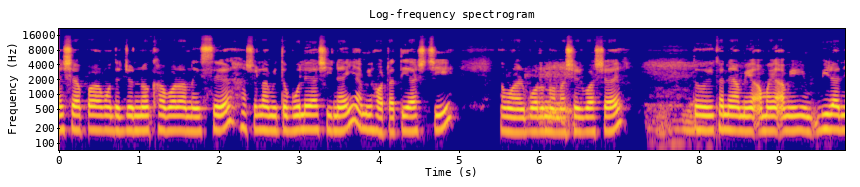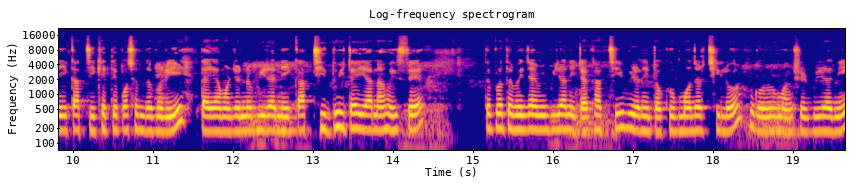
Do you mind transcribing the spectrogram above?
আয়সা আপা আমাদের জন্য খাবার আনাইছে। আসলে আমি তো বলে আসি নাই, আমি হঠাৎই আসছি আমার বড় ননাসের বাসায়। তো এখানে আমি আমি আমি বিরিয়ানি কাচ্চি খেতে পছন্দ করি, তাই আমার জন্য বিরিয়ানি কাচ্চি দুইটাই আনা হয়েছে। তো প্রথমে যে আমি বিরিয়ানিটা খাচ্ছি, বিরিয়ানিটা খুব মজার ছিল, গরুর মাংসের বিরিয়ানি।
